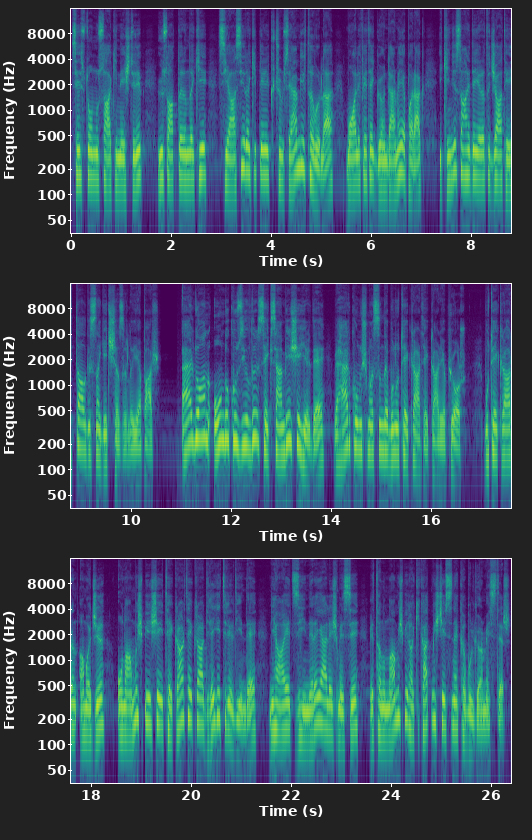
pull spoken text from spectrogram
ses tonunu sakinleştirip yüz hatlarındaki siyasi rakiplerini küçümseyen bir tavırla muhalefete gönderme yaparak ikinci sahnede yaratacağı tehdit algısına geçiş hazırlığı yapar. Erdoğan 19 yıldır 81 şehirde ve her konuşmasında bunu tekrar tekrar yapıyor. Bu tekrarın amacı onanmış bir şey tekrar tekrar dile getirildiğinde nihayet zihinlere yerleşmesi ve tanımlanmış bir hakikatmişçesine kabul görmesidir.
